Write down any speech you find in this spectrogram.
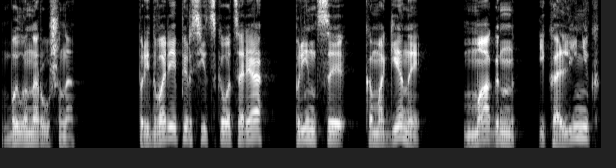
было нарушено. При дворе персидского царя принцы Камагены, Магн и Калиник,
